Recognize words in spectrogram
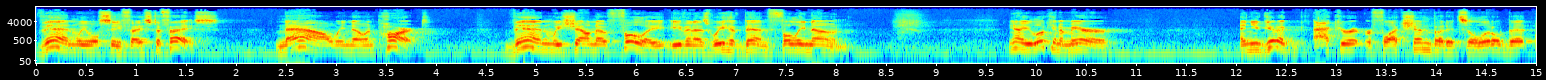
Then we will see face to face. Now we know in part. Then we shall know fully, even as we have been fully known. You know, you look in a mirror and you get an accurate reflection, but it's a little bit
